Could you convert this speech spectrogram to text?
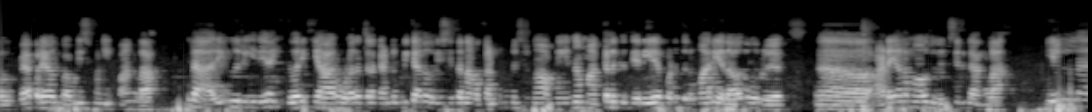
ஒரு பேப்பரையாவது பப்ளிஷ் பண்ணியிருப்பாங்களா இல்லை அறிவு ரீதியாக இது வரைக்கும் யாரும் உலகத்தில் கண்டுபிடிக்காத ஒரு விஷயத்த நம்ம கண்டுபிடிச்சிருக்கோம் அப்படின்னு மக்களுக்கு தெரியப்படுத்துகிற மாதிரி ஏதாவது ஒரு அடையாளமாவது வச்சுருக்காங்களா? இல்லை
